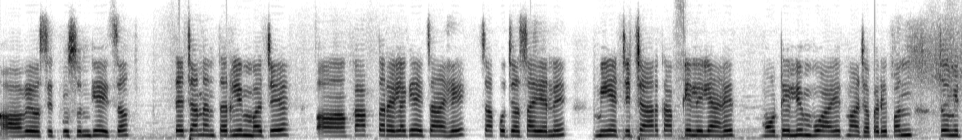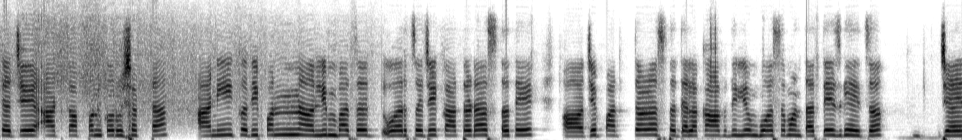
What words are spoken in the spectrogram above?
व्यवस्थित पुसून घ्यायचं. त्याच्यानंतर लिंबाचे काप करायला घ्यायचा आहे चाकूच्या साह्याने. मी याचे चार काप केलेले आहेत. मोठे लिंबू आहेत माझ्याकडे पण. तुम्ही त्याचे आठ काप पण करू शकता. आणि कधी पण लिंबाचं वरचं जे कातडं असतं ते जे पातळ असतं त्याला कागदी लिंबू असं म्हणतात तेच घ्यायचं. जे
